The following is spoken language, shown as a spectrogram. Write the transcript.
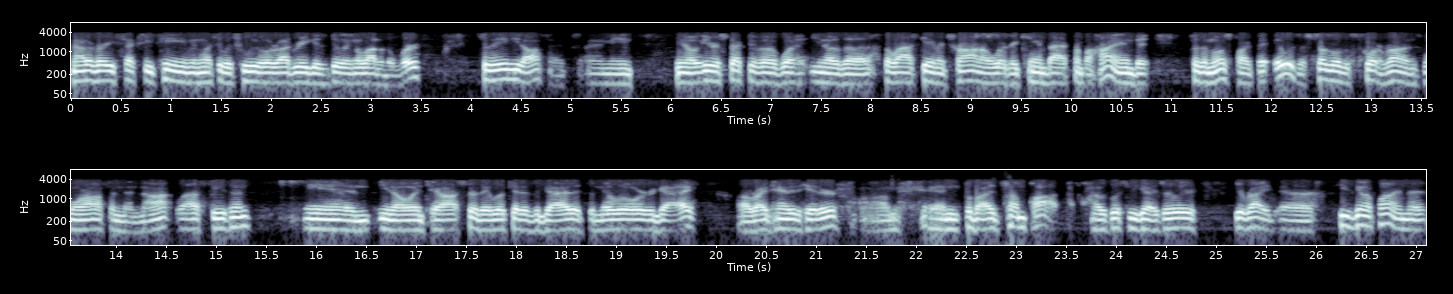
not a very sexy team unless it was Julio Rodriguez doing a lot of the work. So they need offense. I mean, you know, irrespective of what you know the the last game in Toronto where they came back from behind, but for the most part, it was a struggle to score runs more often than not last season. And you know, in Teoscar, they look at it as a guy that's a middle order guy, a right-handed hitter, um, and provides some pop. I was listening to you guys earlier. You're right. Uh, he's going to find that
